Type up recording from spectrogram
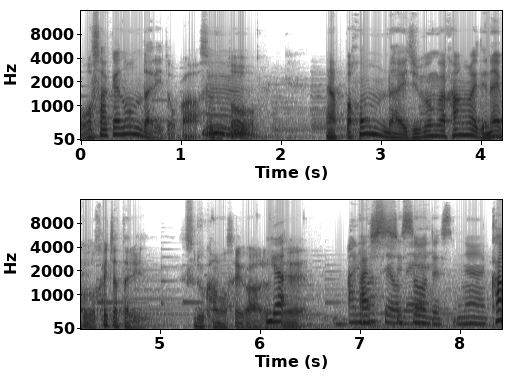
お酒飲んだりとかすると、うん。やっぱ本来自分が考えてないことを書いちゃったりする可能性があるんでありますよねそうですね。考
